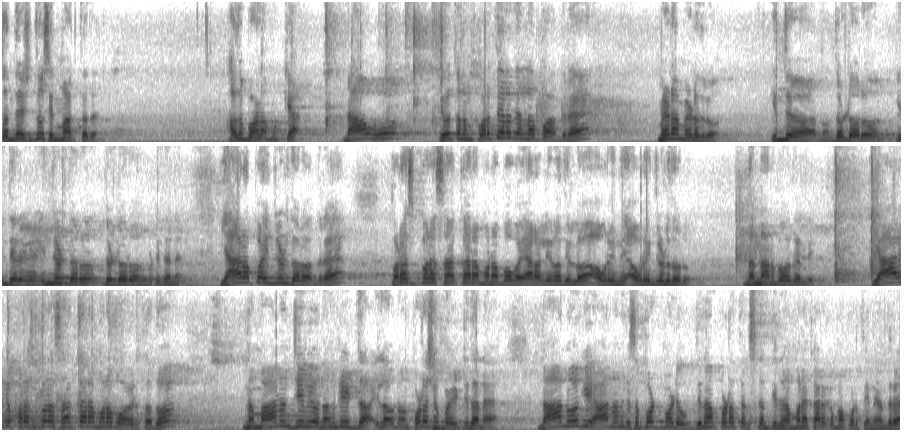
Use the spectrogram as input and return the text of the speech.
ಸಂದೇಶದ್ದು ಸಿನಿಮಾ ಆಗ್ತದೆ. ಅದು ಬಹಳ ಮುಖ್ಯ. ನಾವು ಇವತ್ತು ನಮ್ಗೆ ಕೊರತೆ ಇರೋದೆಲ್ಲಪ್ಪ ಅಂದರೆ ಮೇಡಮ್ ಹೇಳಿದ್ರು, ಹಿಂದೆ ದೊಡ್ಡವರು, ಹಿಂದಿ ಹಿಂದುಳಿದವರು ದೊಡ್ಡವರು ಅಂದ್ಬಿಟ್ಟಿದ್ದಾನೆ. ಯಾರಪ್ಪ ಹಿಂದುಳಿದವರು ಅಂದರೆ ಪರಸ್ಪರ ಸಹಕಾರ ಮನೋಭಾವ ಯಾರಲ್ಲಿ ಇರೋದಿಲ್ಲೋ ಅವ್ರು ಹಿಂದೆ ಅವ್ರು ಹಿಂದುಳಿದವರು ನನ್ನ ಅನುಭವದಲ್ಲಿ. ಯಾರಿಗೆ ಪರಸ್ಪರ ಸಹಕಾರ ಮನೋಭಾವ ಇರ್ತದೋ, ನಮ್ಮ ಆನಂದ್ ಜೀವಿ ಅವ್ನು ಅಂಗಡಿ ಇದ್ದ ಇಲ್ಲ ಅವನೊಂದು ಫೋಟೋಶಾಪ್ ಇಟ್ಟಿದ್ದಾನೆ ನಾನು ಹೋಗಿ ಆನಂದ್ಗೆ ಸಪೋರ್ಟ್ ಮಾಡಿ ದಿನ ಫೋಟೋ ತೆಗೆಸ್ಕೊಂತೀನಿ ನಮ್ಮ ಮನೆ ಕಾರ್ಯಕ್ರಮ ಕೊಡ್ತೀನಿ ಅಂದರೆ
